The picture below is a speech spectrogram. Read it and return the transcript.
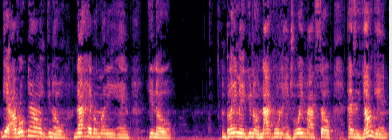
yeah, I wrote down, you know, not having money and you know blaming, you know, not going to enjoy myself as a youngin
